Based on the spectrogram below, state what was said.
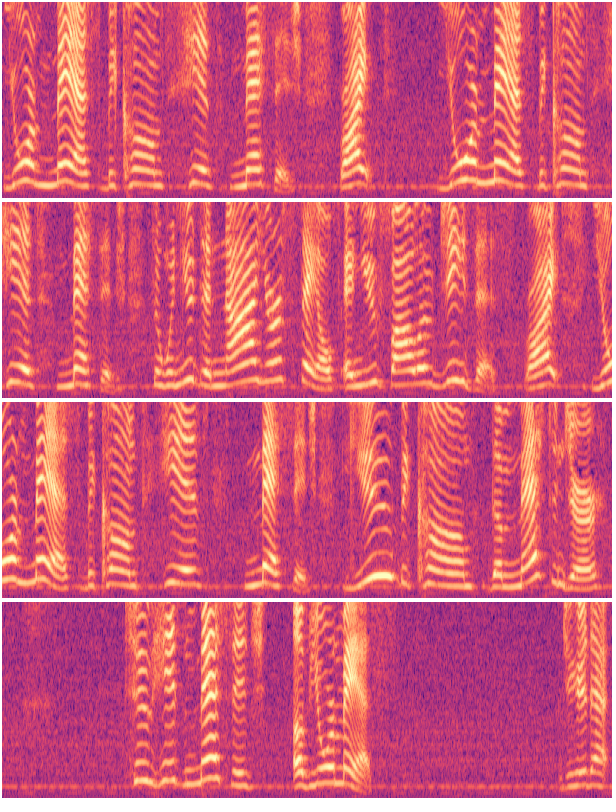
your mess becomes his message right your mess becomes his message. So when you deny yourself and you follow Jesus, right, your mess becomes his message. You become the messenger to his message of your mess. Did you hear that?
